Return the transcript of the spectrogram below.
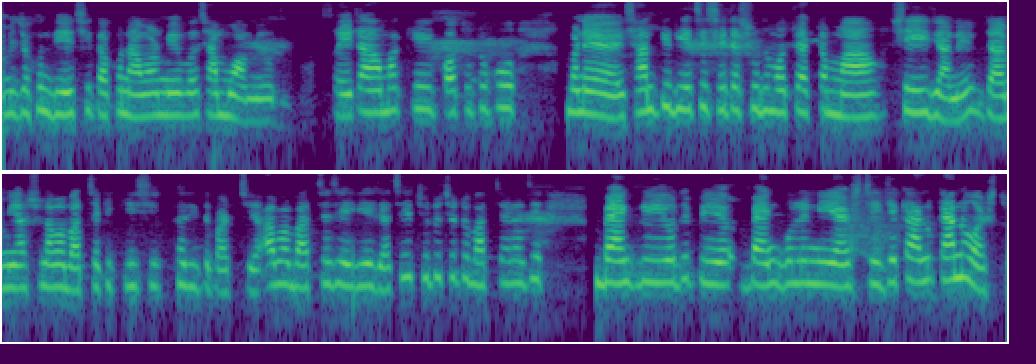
আমি যখন দিয়েছি তখন আমার মেয়ে বলছে আম্মু আমিও দিব। তো এটা আমাকে কতটুকু মানে শান্তি দিয়েছে সেটা শুধুমাত্র একটা মা সেই জানে যে আমি আসলে আমার বাচ্চাকে কি শিক্ষা দিতে পারছি। আমার বাচ্চা যে এগিয়ে যাচ্ছে ছোট ছোট বাচ্চারা যে ব্যাংক নিয়ে ওদের ব্যাংকগুলো নিয়ে আসছে, যে কেন কেন আসছে,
